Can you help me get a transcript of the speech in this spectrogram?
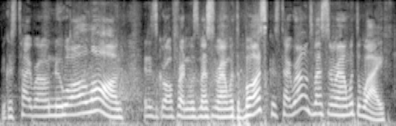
because Tyrone knew all along that his girlfriend was messing around with the boss because Tyrone's messing around with the wife.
